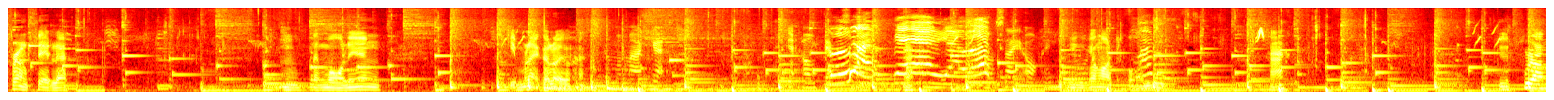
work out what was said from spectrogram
ฝรั่งเศสเลยอืมแตงโมนี่ยังกินเมื่อไหร่ก็อร่อยวะเดี๋ยวมามาแกะแกะเอาแกะเมื่อไหไส้ร่แม่อยากเอาไส้ออกให้ยิเห็งนก็งอโถนฮะคือฝรั่ง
